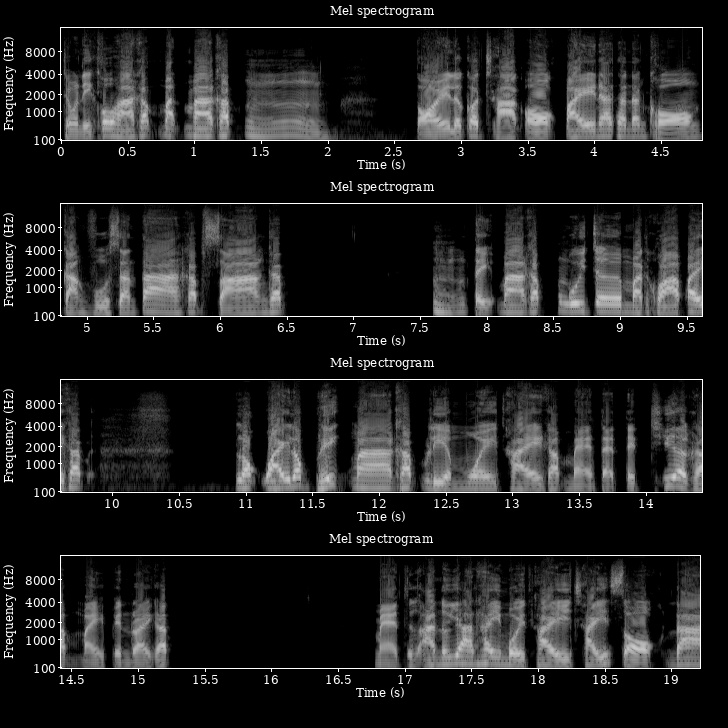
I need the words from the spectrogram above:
จังหวะนี้เข้าหาครับหมัดมาครับ อืมต่อยแล้วก็ฉากออกไปนะทางด้านของกังฟูซานต้าครับซางครับ เตะมาครับอุ้ยเจอหมัดขวาไปครับ ล็อกไว้แล้วพลิกมาครับ เหลี่ยมมวยไทยครับแหมแต่ติดเชือกครับ ไม่เป็นไรครับแหมถึงอนุญาตให้มวยไทยใช้ศอกได้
